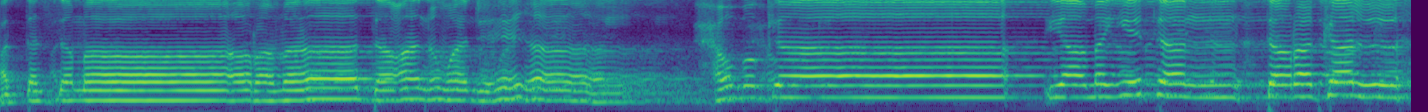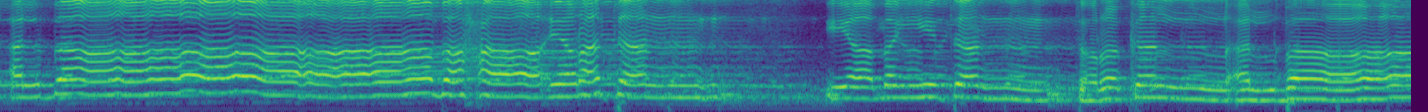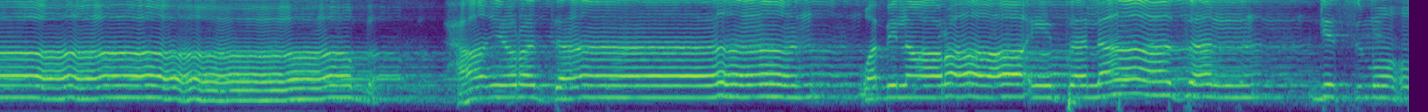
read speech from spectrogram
حتى السماء رمت عن وجهها. حبك يا ميتا ترك الألباب حائرة. ميتا ترك الألباب حائرة وبالعراء ثلاثا جسمه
